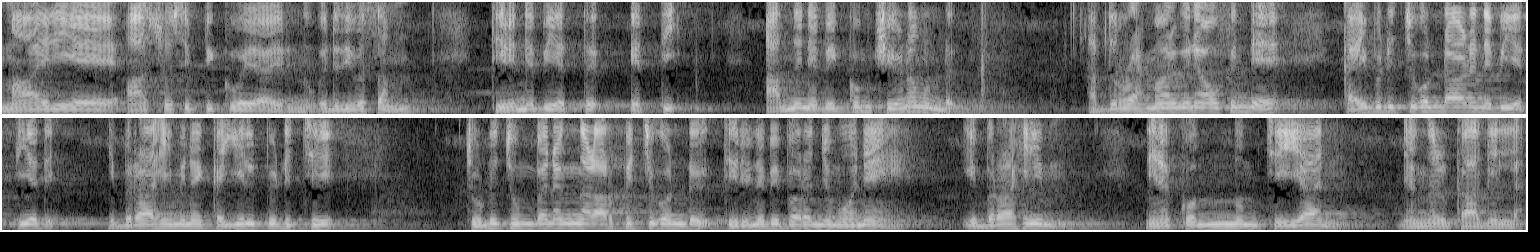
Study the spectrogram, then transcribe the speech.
മാരിയെ ആശ്വസിപ്പിക്കുകയായിരുന്നു. ഒരു ദിവസം തിരുനബി എത്ത് എത്തി. അന്ന് നബിക്കും ക്ഷീണമുണ്ട്. അബ്ദുറഹ്മാൻ ബിൻ ഔഫിന്റെ കൈ പിടിച്ചുകൊണ്ടാണ് നബി എത്തിയത്. ഇബ്രാഹിമിനെ കയ്യിൽ പിടിച്ച് ചുടുചുംബനങ്ങൾ അർപ്പിച്ചുകൊണ്ട് തിരുനബി പറഞ്ഞു മോനെ ഇബ്രാഹിം നിനക്കൊന്നും ചെയ്യാൻ ഞങ്ങൾക്കാകില്ല.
